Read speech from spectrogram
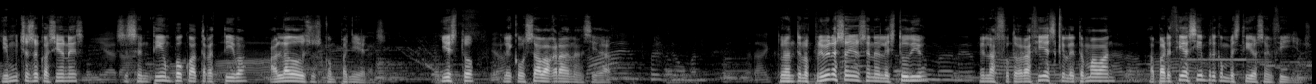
y en muchas ocasiones se sentía un poco atractiva al lado de sus compañeras, y esto le causaba gran ansiedad. Durante los primeros años en el estudio, en las fotografías que le tomaban, aparecía siempre con vestidos sencillos.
